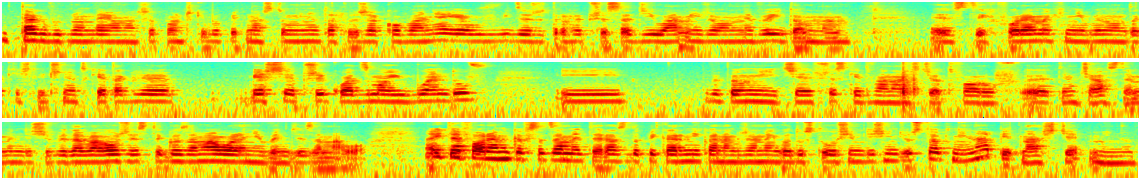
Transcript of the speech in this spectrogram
I tak wyglądają nasze pączki po 15 minutach leżakowania. Ja już widzę, że trochę przesadziłam i że one wyjdą nam e, z tych foremek i nie będą takie śliczniutkie, także bierzcie przykład z moich błędów i wypełnijcie wszystkie 12 otworów y, tym ciastem. Będzie się wydawało, że jest tego za mało, ale nie będzie za mało. No i tę foremkę wsadzamy teraz do piekarnika nagrzanego do 180 stopni na 15 minut.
